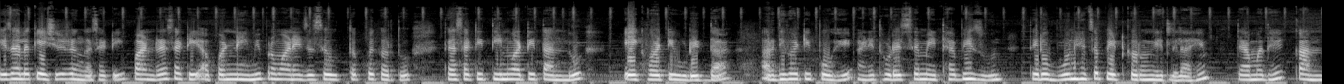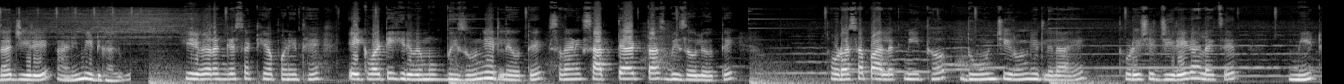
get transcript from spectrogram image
हे झालं केशरी रंगासाठी. पांढऱ्यासाठी आपण नेहमीप्रमाणे जसे उत्तप्पे करतो त्यासाठी तीन वाटी तांदूळ एक वाटी उडीद डाळ अर्धी वाटी पोहे आणि थोडेसे मेथ्या भिजवून ते रुबवून ह्याचं पीठ करून घेतलेलं आहे. त्यामध्ये कांदा जिरे आणि मीठ घालू. हिरव्या रंगासाठी आपण इथे एक वाटी हिरवे मूग भिजवून घेतले होते. साधारण एक सात ते आठ तास भिजवले होते. थोडासा पालक मी इथं धुवून चिरून घेतलेला आहे. थोडेसे जिरे घालायचे आहेत मीठ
